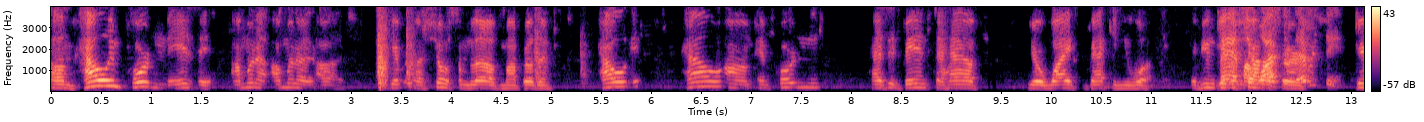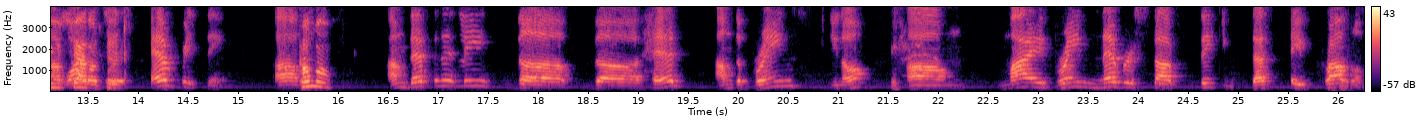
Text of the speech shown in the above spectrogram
Um, how important is it? I'm gonna I'm gonna uh, give uh, show some love, my brother. How how um important has it been to have your wife backing you up? If you can give Man, a my shout out to is her, everything. Give my a shout out to is everything. Um, come on. I'm definitely the the head. I'm the brains. You know, um, my brain never stops thinking. That's a problem,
